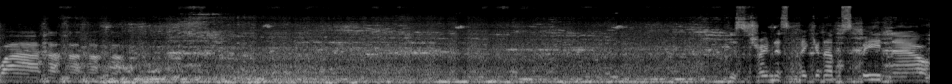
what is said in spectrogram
Wow. This train is picking up speed now.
